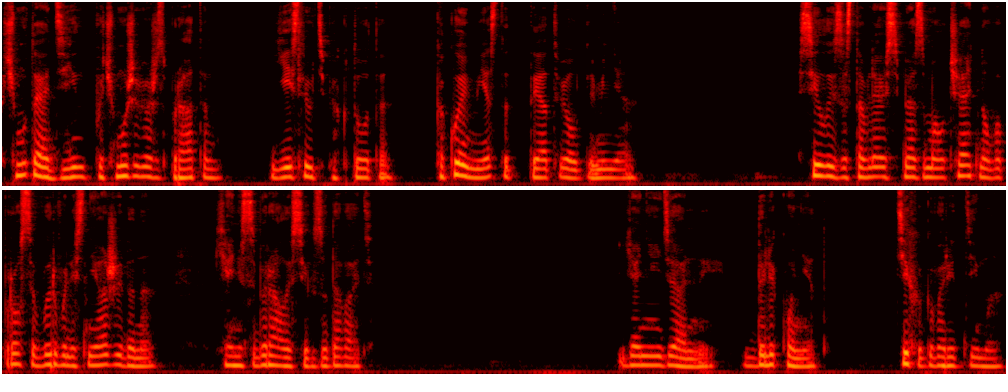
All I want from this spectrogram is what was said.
Почему ты один? Почему живешь с братом? Есть ли у тебя кто-то? Какое место ты отвел для меня? Силой заставляю себя замолчать, но вопросы вырвались неожиданно. Я не собиралась их задавать. Я не идеальный. Далеко нет. Тихо говорит Дима.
